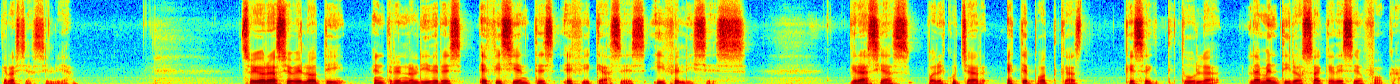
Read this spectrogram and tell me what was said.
Gracias, Silvia. Soy Horacio Velotti, entreno líderes eficientes, eficaces y felices. Gracias por escuchar este podcast que se titula La mentirosa que desenfoca.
